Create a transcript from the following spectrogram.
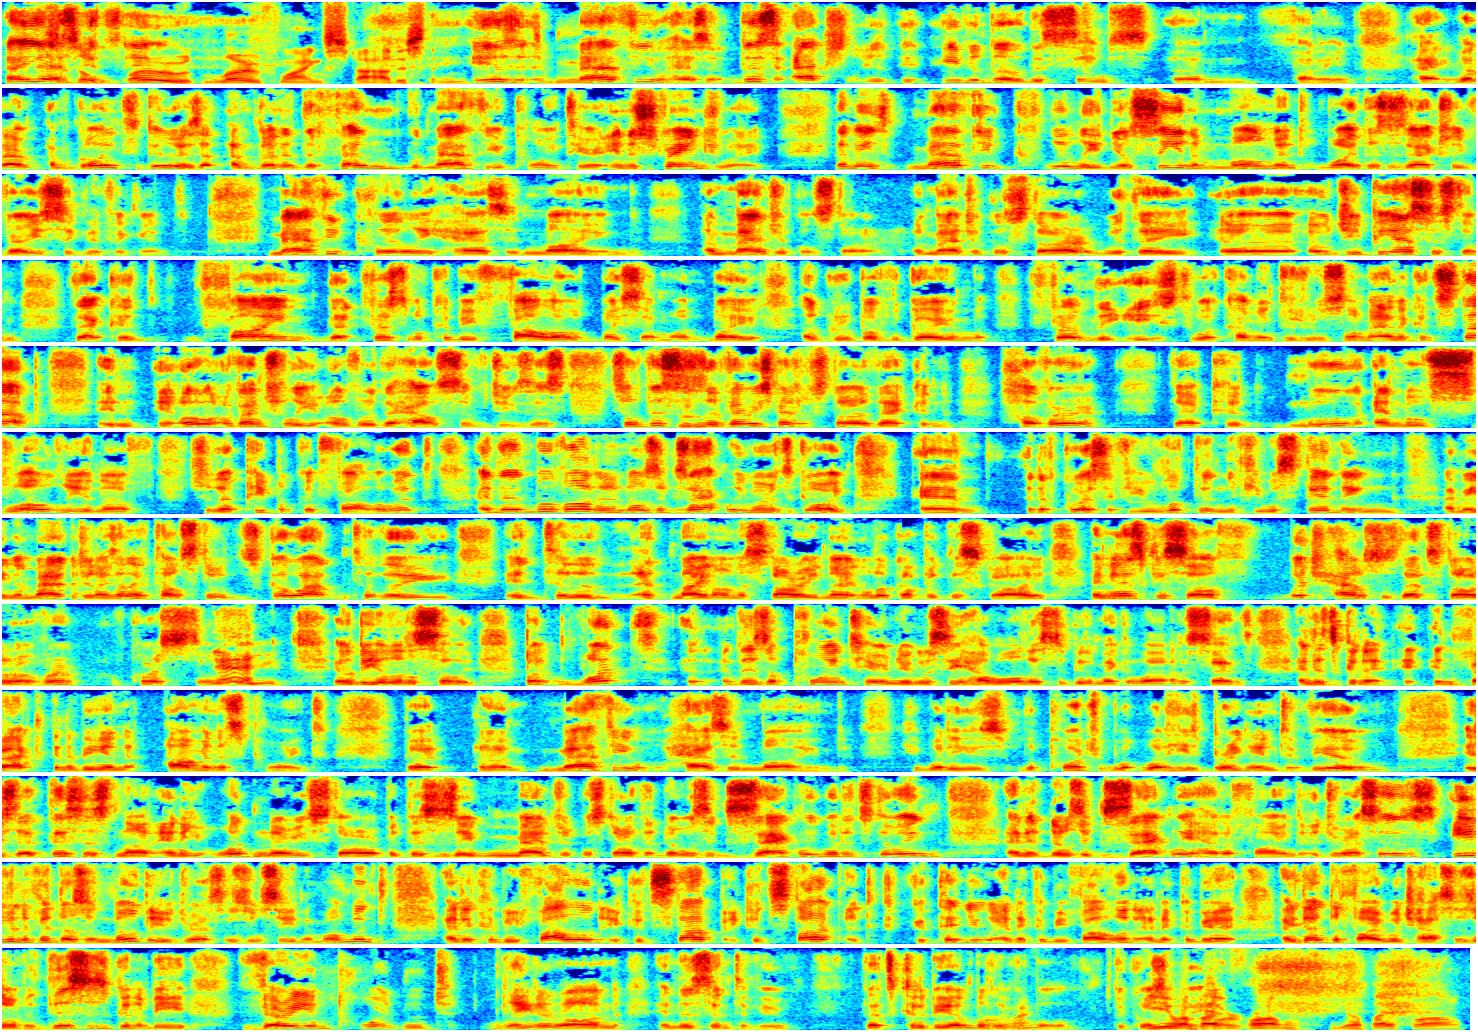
Uh, yes, this is a low, it, low flying star. This thing is Matthew has a, this actually, even though this seems um, funny, I, what I'm, I'm going to do is I'm going to defend the Matthew point here in a strange way. That means Matthew clearly, and you'll see in a moment why this is actually very significant. Matthew clearly has in mind a magical star, a magical star with a, uh, a GPS system that could find that first of all could be followed by someone, by a group of goyim from the east who are coming to Jerusalem, and it could stop in, in oh eventually over the house of Jesus. So this mm-hmm. is a hmm. very special star that can hover that could move and move slowly enough so that people could follow it and then move on and it knows exactly where it's going. And and of course, if you looked and if you were standing, I mean, imagine. I sometimes tell students, go out into the into the, at night on a starry night and look up at the sky and ask yourself, which house is that star over? Of course, it'll, yeah. be, it'll be a little silly. But what, and there's a point here, and you're going to see how all this is going to make a lot of sense. And it's going to, in fact, going to be an ominous point. But um, Matthew has in mind what he's the portrait, what he's bringing into view is that this is not any ordinary star, but this is a magical star that knows exactly what it's doing, and it knows exactly how to find addresses, even if it doesn't know the addresses. You'll see in a moment, and it could be followed, it could stop, it could start, it could continue, and it could be followed, and it could be identify which house is over. This is going to be very important later on in this interview. That's going to be unbelievable. Right. Because you are both wrong. You are both wrong.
